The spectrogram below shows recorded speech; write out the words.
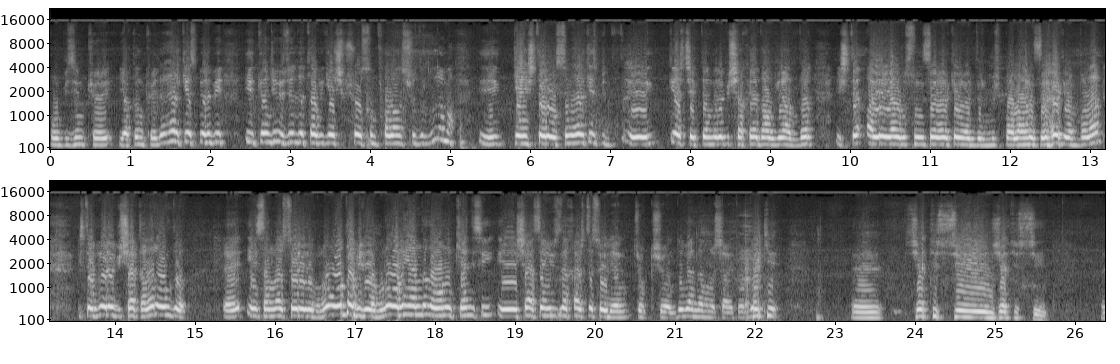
bu bizim köy yakın köyde herkes böyle bir ilk önce üzerinde tabii geçmiş olsun falan şudur budur ama e, gençler olsun herkes bir e, gerçekten böyle bir şakaya dalga aldılar. İşte ayı yavrusunu severken öldürmüş, balağını severken falan işte böyle bir şakalar oldu. E, insanlar söyledi bunu. O da biliyor bunu. Onun yanında da onun kendisi e, şahsen yüzde kaçta söyleyen çok kişi oldu. Ben de buna şahit oldum. Peki e, jetissin, jetissin. E,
